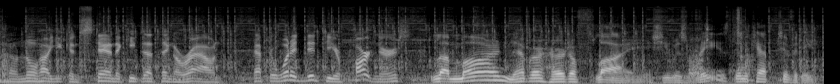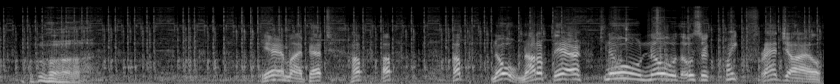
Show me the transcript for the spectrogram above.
I don't know how you can stand to keep that thing around. After what it did to your partners. Lamarr never hurt a fly. She was raised in captivity. Here, my pet. Up, up, up. No, not up there. No, no, those are quite fragile.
